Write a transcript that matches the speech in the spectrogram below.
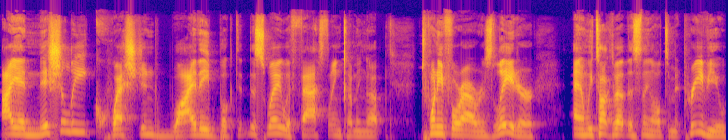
I initially questioned why they booked it this way with Fastlane coming up 24 hours later. And we talked about this in the Ultimate Preview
